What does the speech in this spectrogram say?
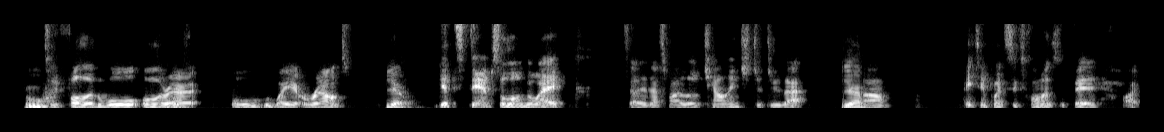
to follow the wall all around, all the way around. yeah, Get stamps along the way. So that's my little challenge to do that. yeah. Um, 18.6 kilometers is a fair hike.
